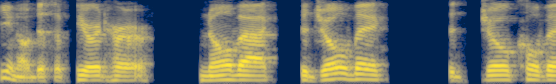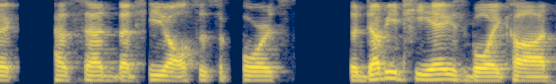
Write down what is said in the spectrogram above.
you know, disappeared her. Novak Djokovic Djokovic has said that he also supports the WTA's boycott.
